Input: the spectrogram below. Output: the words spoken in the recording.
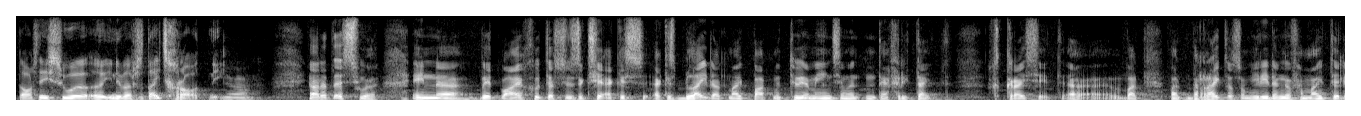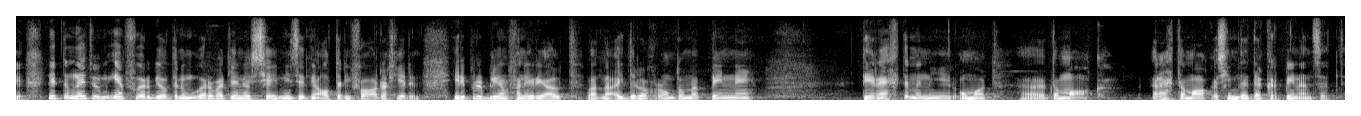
daar's nie so 'n universiteitsgraad nie. Ja. Ja, dit is so. En uh weet baie goeie soos ek sê ek is ek is bly dat my pad met twee mense met integriteit gekruis het uh, wat wat bereid was om hierdie dinge vir my te leer. Net net om een voorbeeld te noem oor wat jy nou sê, mense het nie altyd die vaardighede nie. Hierdie probleem van hierdie hout wat nou uitdroog rondom 'n pen nê. Die regte manier om dit uh, te maak, reg te maak as jy met 'n dikker pen insit.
